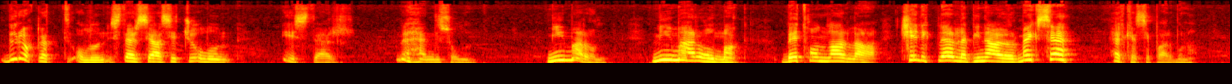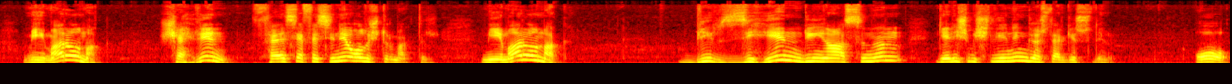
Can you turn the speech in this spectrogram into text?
bürokrat olun, ister siyasetçi olun, ister mühendis olun, mimar olun. Mimar olmak, betonlarla, çeliklerle bina örmekse herkes yapar bunu. Mimar olmak, şehrin felsefesini oluşturmaktır. Mimar olmak, bir zihin dünyasının gelişmişliğinin göstergesidir. O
